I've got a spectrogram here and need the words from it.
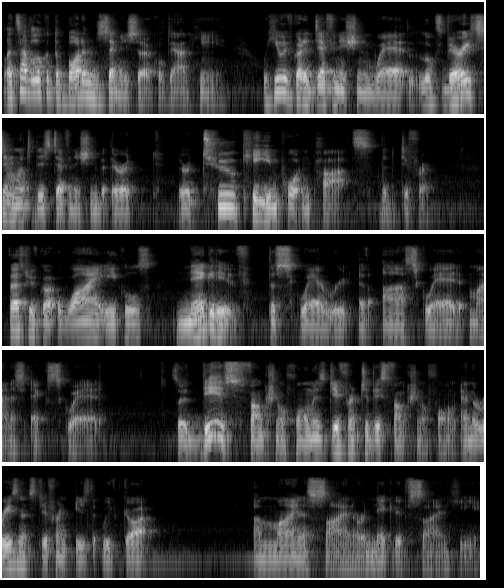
Let's have a look at the bottom semicircle down here. Well, here we've got a definition where it looks very similar to this definition, but there are, there are two key important parts that are different. First, we've got y equals negative the square root of r squared minus x squared. So this functional form is different to this functional form, and the reason it's different is that we've got a minus sign or a negative sign here.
